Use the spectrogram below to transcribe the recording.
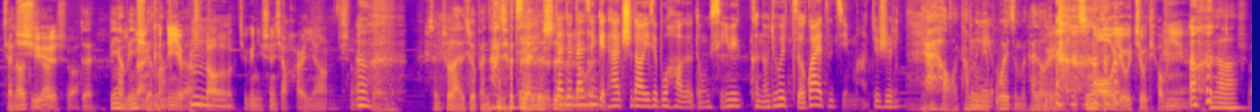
再讲到学是吧？对，边养边学嘛，肯定也不知道嗯，就跟你生小孩一样，是吧？嗯生出来就反正就自然就是。但就担心给他吃到一些不好的东西，因为可能就会责怪自己嘛，就是也还好啊，他们也不会怎么太到对这个，实际上猫有九条命，对啊，是吧？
